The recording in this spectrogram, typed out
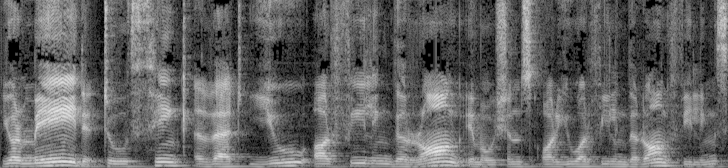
you're made to think that you are feeling the wrong emotions or you are feeling the wrong feelings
